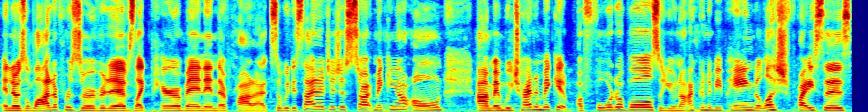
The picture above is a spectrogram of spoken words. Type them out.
and there's a lot of preservatives like paraben in their products. So we decided to just start making our own, um, and we try to make it affordable, so you're not going to be paying the Lush prices.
